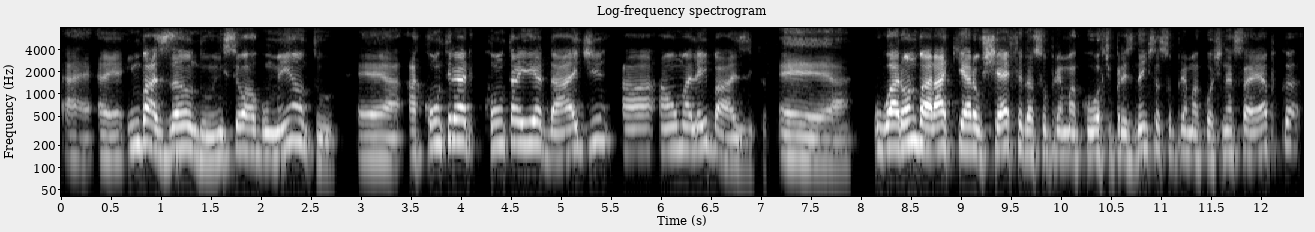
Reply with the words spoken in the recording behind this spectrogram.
é, é, embasando em seu argumento é, a contra, contrariedade a, a, uma lei básica. É, o Aaron Barak, que era o chefe da Suprema Corte, o presidente da Suprema Corte nessa época,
